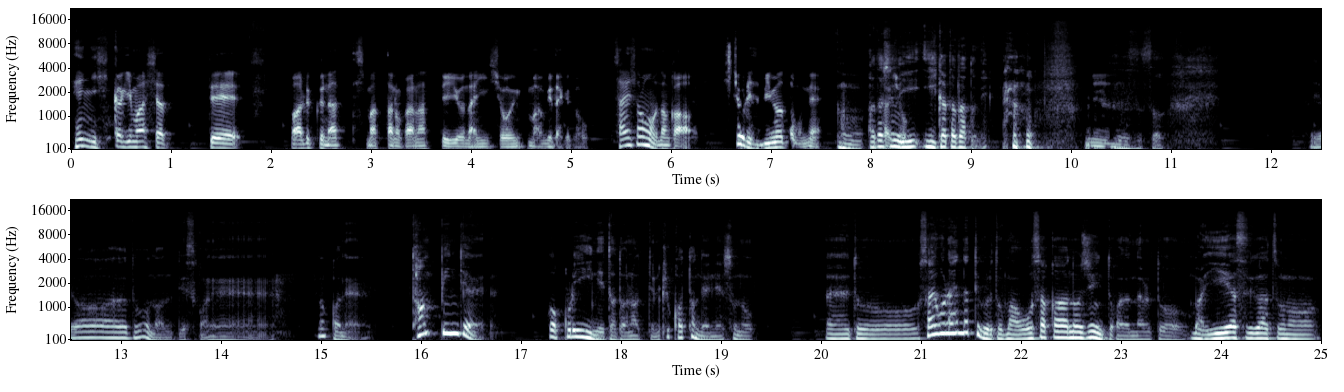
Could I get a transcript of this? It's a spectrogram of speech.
変に引っかき回しちゃって、悪くなってしまったのかなっていうような印象を今受けたけど、最初の方なんか、視聴率微妙だったもんね。うん。私の言い言い方だとね。うん。そうそうそう。いやー、どうなんですかね。なんかね、単品で、あ、これいいネタだなっていうの結構あったんだよね。その、えっ、と、最後ら辺になってくると、まあ大阪の陣とかになると、まあ家康がその、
